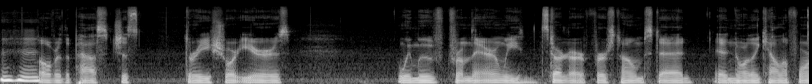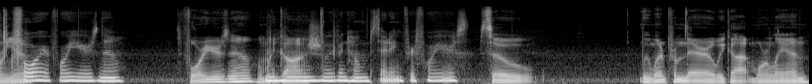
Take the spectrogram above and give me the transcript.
Mm-hmm. over the past just three short years. We moved from there and we started our first homestead in Northern California. Four, four years now. Four years now? Oh my Mhm. gosh. We've been homesteading for four years. So we went from there, we got more land.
